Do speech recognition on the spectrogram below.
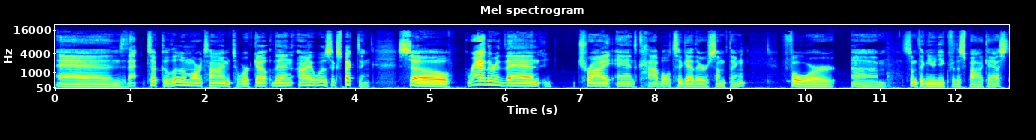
And that took a little more time to work out than I was expecting. So rather than try and cobble together something for um, something unique for this podcast,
